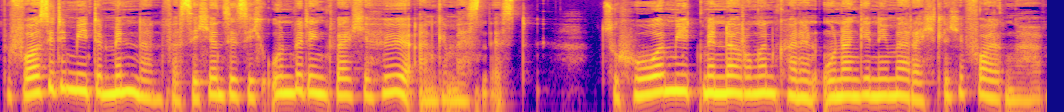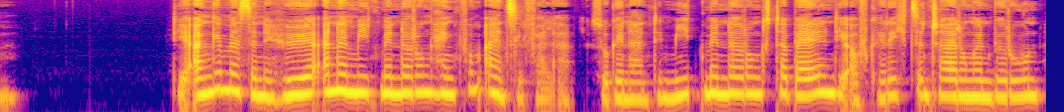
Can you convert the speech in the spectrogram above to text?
Bevor Sie die Miete mindern, versichern Sie sich unbedingt, welche Höhe angemessen ist. Zu hohe Mietminderungen können unangenehme rechtliche Folgen haben. Die angemessene Höhe einer Mietminderung hängt vom Einzelfall ab. Sogenannte Mietminderungstabellen, die auf Gerichtsentscheidungen beruhen,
